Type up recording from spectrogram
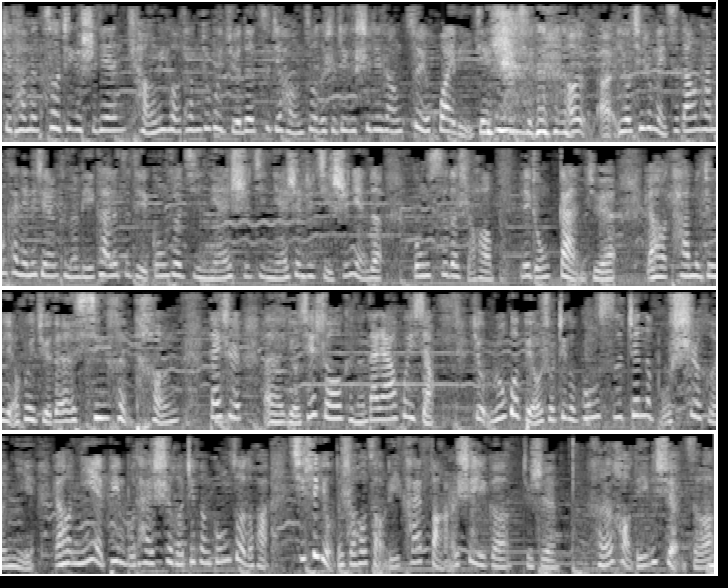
就他们做这个时间长了以后，他们就会觉得自己好像做的是这个世界上最坏的一件事情。然后呃，尤其是每次当他们看见那些人可能离开了自己工作几年、十几年甚至几十年的公司的时候，那种感觉，然后他们就也会觉得心很疼。但是呃，有些时候。可能大家会想，就如果比如说这个公司真的不适合你，然后你也并不太适合这份工作的话，其实有的时候早离开反而是一个就是很好的一个选择。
